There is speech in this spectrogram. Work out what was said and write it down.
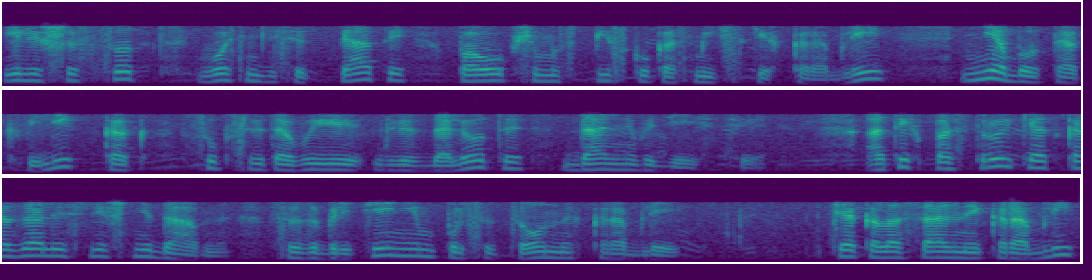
или 685 по общему списку космических кораблей, не был так велик, как субсветовые звездолеты дальнего действия. От их постройки отказались лишь недавно, с изобретением пульсационных кораблей. Те колоссальные корабли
